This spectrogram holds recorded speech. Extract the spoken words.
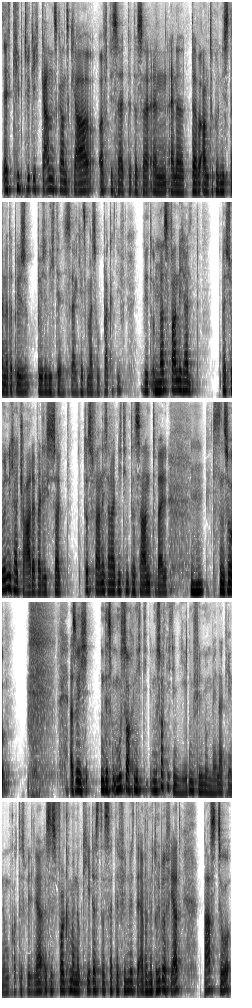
er kippt wirklich ganz, ganz klar auf die Seite, dass er ein, einer der Antagonisten, einer der Böse, Bösewichte, sage ich jetzt mal so plakativ, wird. Und mhm. das fand ich halt persönlich halt schade, weil ich es halt, das fand ich dann halt nicht interessant, weil mhm. das dann so, also ich, und es muss auch nicht, muss auch nicht in jedem Film um Männer gehen, um Gottes Willen. Ja, es ist vollkommen okay, dass das halt der Film ist, der einfach nur drüber fährt. Passt so.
